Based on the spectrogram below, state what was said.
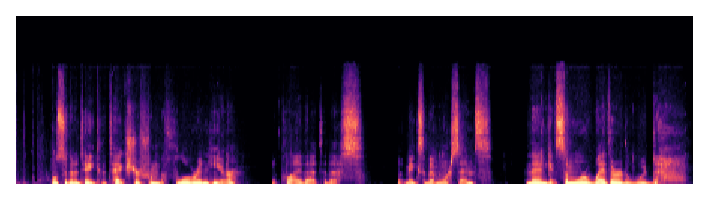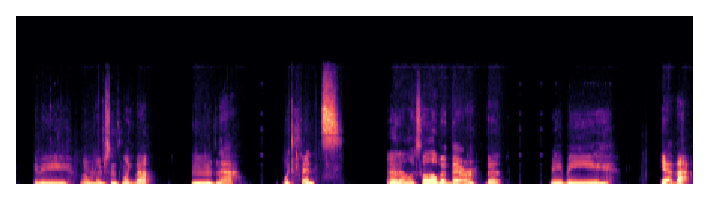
I'm also going to take the texture from the floor in here and apply that to this. It makes a bit more sense. And then get some more weathered wood. Maybe, oh, maybe something like that? Mm, nah. Wood fence? Yeah, that looks a little bit better, but maybe, yeah, that.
